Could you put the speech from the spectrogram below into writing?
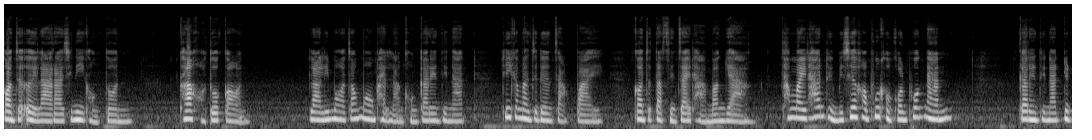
ก่อนจะเอ่ยลาราชินีของตน ข้าขอตัวก่อน ลาลิมอจ้องมองแผ่นหลังของการเรนตินัทที่กำลังจะเดินจากไป ก่อนจะตัดสินใจถามบางอย่างทำไมท่านถึงไม่เชื่อคำพูดของคนพวกนั้น การเรนตินัทหยุด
